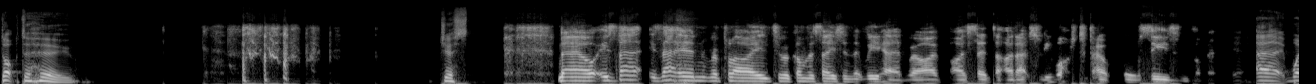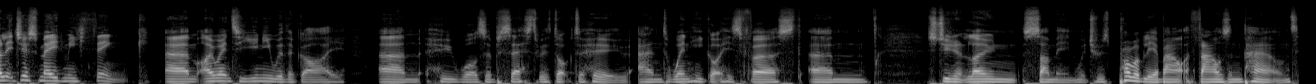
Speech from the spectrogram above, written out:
Doctor Who. Just Now, is that is that in reply to a conversation that we had where I, I said that I'd actually watched about four seasons of it? Uh, well, it just made me think. Um, I went to uni with a guy um, who was obsessed with Doctor Who, and when he got his first um, student loan sum in, which was probably about a thousand pounds,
